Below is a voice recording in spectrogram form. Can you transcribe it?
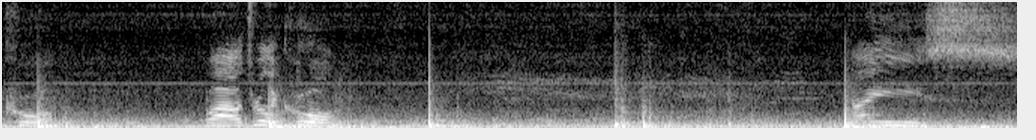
cool. Wow, it's really cool. Nice.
